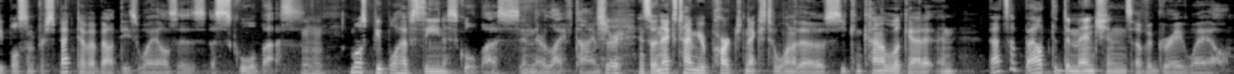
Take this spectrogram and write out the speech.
people some perspective about these whales is a school bus. Mm-hmm. Most people have seen a school bus in their lifetime. Sure. And so next time you're parked next to one of those, you can kind of look at it, and that's about the dimensions of a gray whale.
